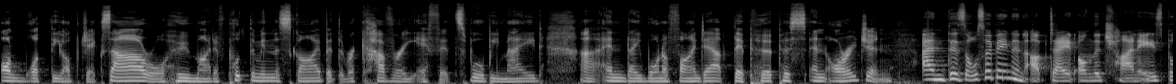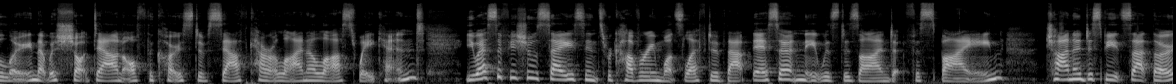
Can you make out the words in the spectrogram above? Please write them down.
on what the objects are or who might have put them in the sky, but the recovery efforts will be made uh, and they want to find out their purpose and origin. And there's also been an update on the Chinese balloon that was shot down off the coast of South Carolina last weekend. US officials say since recovering what's left of that, they're certain it was designed for spying. China disputes that though.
